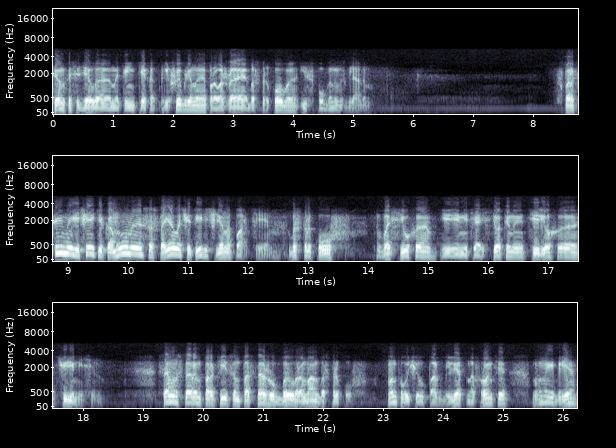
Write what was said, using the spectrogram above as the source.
Фенка сидела на пеньке, как пришибленная, провожая Бастыркова испуганным взглядом. В партийной ячейке коммуны состояло четыре члена партии. Быстрыков, Васюха и Митяй Степины, Тереха Черемисин. Самым старым партийцем по стажу был Роман Быстрыков. Он получил партбилет на фронте в ноябре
